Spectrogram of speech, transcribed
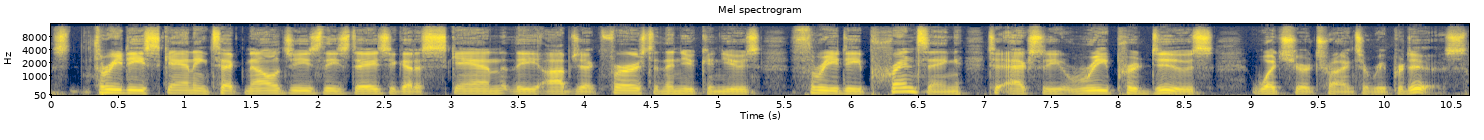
3D scanning technologies these days. You got to scan the object first, and then you can use 3D printing to actually reproduce what you're trying to reproduce.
